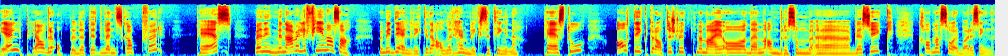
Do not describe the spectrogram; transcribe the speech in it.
Hjelp, jeg har aldri opplevd dette i et vennskap før. PS. Venninnen min er veldig fin, altså, men vi deler ikke de aller hemmeligste tingene. PS2. Alt gikk bra til slutt med meg og den andre som eh, ble syk. Kall meg sårbare Signe.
